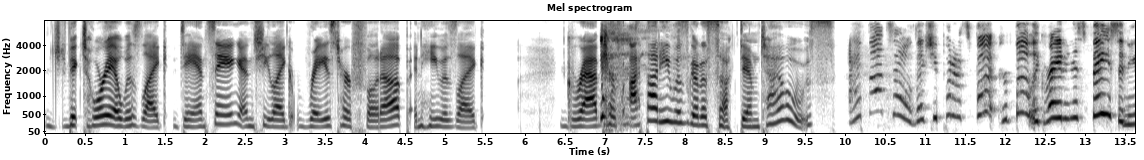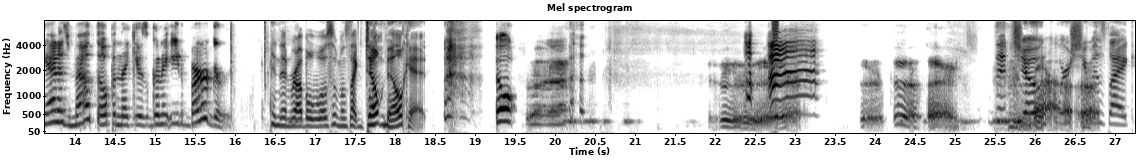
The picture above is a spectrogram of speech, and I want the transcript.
victoria was like dancing and she like raised her foot up and he was like grabbed her i thought he was gonna suck dim toes I thought so. Like she put her foot, her foot, like right in his face, and he had his mouth open like he was gonna eat a burger. And then rebel wilson was like don't milk it Oh. the joke where she was like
